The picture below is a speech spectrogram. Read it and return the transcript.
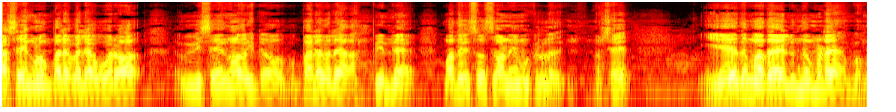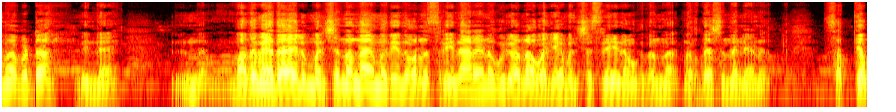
ആശയങ്ങളും പല പല ഓരോ വിഷയങ്ങളോ പല പല പിന്നെ മതവിശ്വാസമാണ് നമുക്കുള്ളത്. പക്ഷെ ഏത് മതമായാലും നമ്മുടെ ബഹുമാനപ്പെട്ട പിന്നെ മതമേതായാലും മനുഷ്യൻ നന്നായാൽ മതി എന്ന് പറഞ്ഞ ശ്രീനാരായണ ഗുരു പറഞ്ഞ വലിയ മനുഷ്യസ്നേഹി നമുക്ക് തന്ന നിർദ്ദേശം തന്നെയാണ്. സത്യം.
